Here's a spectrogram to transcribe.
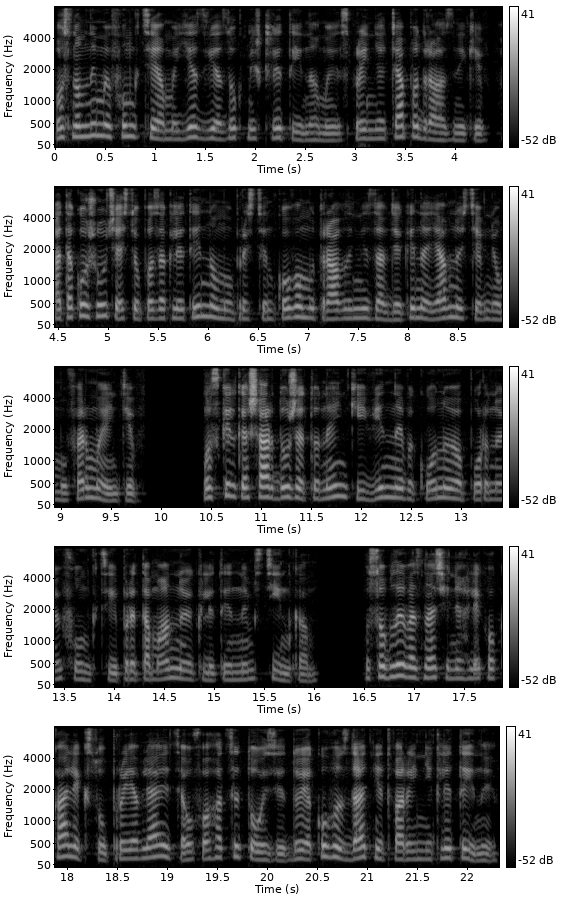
Основними функціями є зв'язок між клітинами, сприйняття подразників, а також участь у позаклітинному пристінковому травленні завдяки наявності в ньому ферментів. Оскільки шар дуже тоненький, він не виконує опорної функції, притаманної клітинним стінкам. Особливе значення глікокаліксу проявляється у фагоцитозі, до якого здатні тваринні клітини.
